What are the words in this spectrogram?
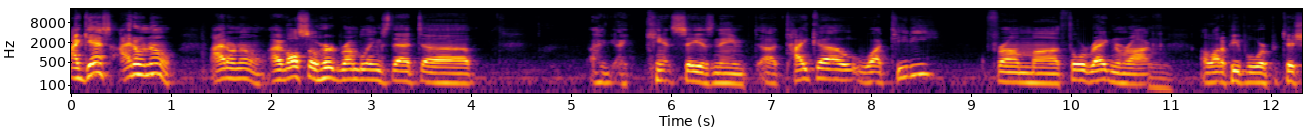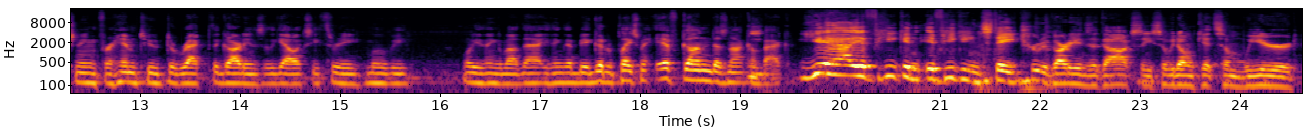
I guess I don't know. I don't know. I've also heard rumblings that uh, I, I can't say his name. Uh, Taika Waititi from uh, Thor Ragnarok. A lot of people were petitioning for him to direct the Guardians of the Galaxy three movie. What do you think about that? You think that'd be a good replacement if Gunn does not come back? Yeah, if he can if he can stay true to Guardians of the Galaxy so we don't get some weird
